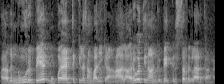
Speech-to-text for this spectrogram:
அதாவது நூறு பேர் முப்பதாயிரத்துக்கு கீழே சம்பாதிக்கிறாங்கன்னா அதில் அறுபத்தி நான்கு பேர் கிறிஸ்தவர்களாக இருக்காங்க.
